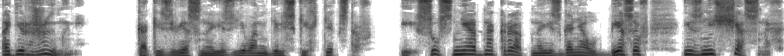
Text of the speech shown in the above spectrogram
одержимыми. Как известно из евангельских текстов, Иисус неоднократно изгонял бесов из несчастных,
